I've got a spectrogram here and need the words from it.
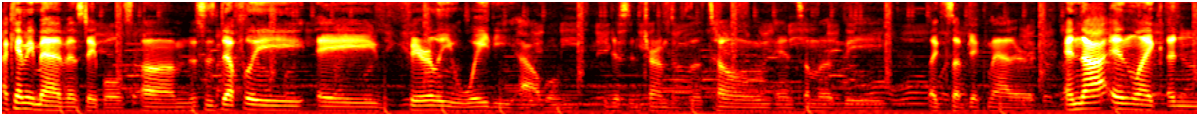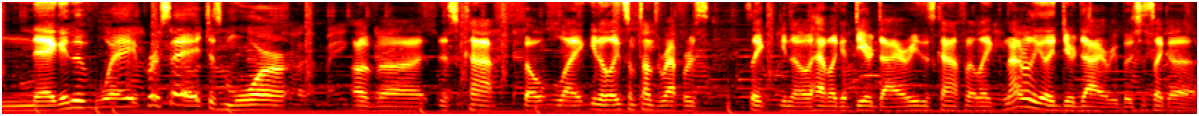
I can't be mad at Vince Staples. Um, this is definitely a fairly weighty album, just in terms of the tone and some of the like subject matter, and not in like a negative way per se. Just more of this kind of felt like you know like sometimes rappers it's like you know have like a dear diary this kind of felt like not really a dear diary but it's just like a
